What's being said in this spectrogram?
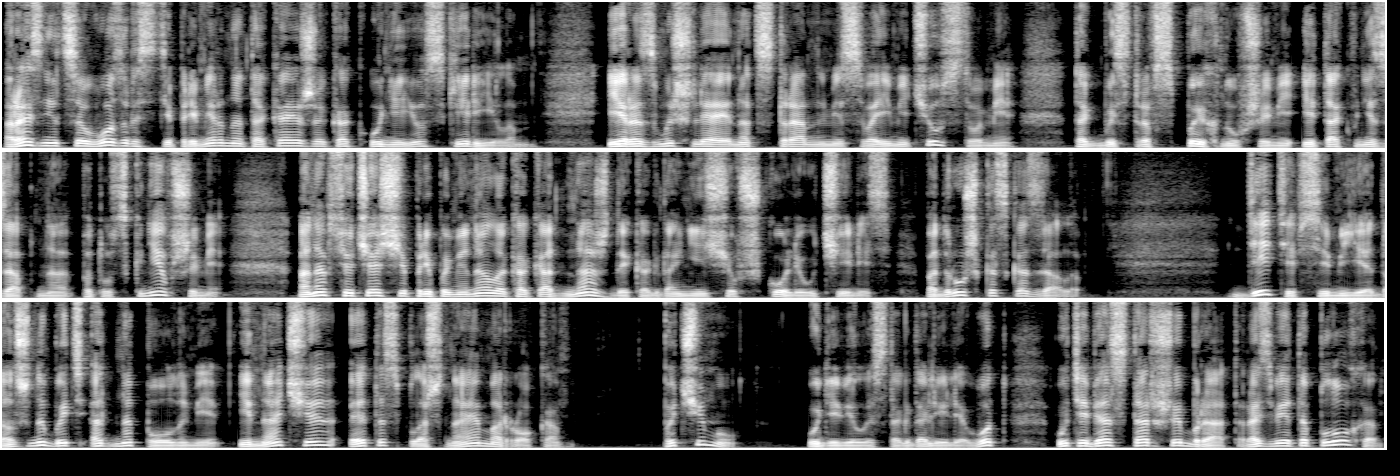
Разница в возрасте примерно такая же, как у нее с Кириллом. И, размышляя над странными своими чувствами, так быстро вспыхнувшими и так внезапно потускневшими, она все чаще припоминала, как однажды, когда они еще в школе учились, подружка сказала — Дети в семье должны быть однополыми, иначе это сплошная морока. «Почему?» — удивилась тогда Лиля. «Вот у тебя старший брат. Разве это плохо?»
